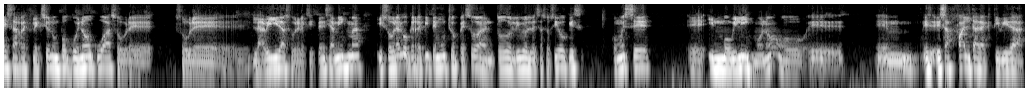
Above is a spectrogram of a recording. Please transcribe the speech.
esa reflexión un poco inocua sobre, sobre la vida, sobre la existencia misma y sobre algo que repite mucho Pessoa en todo el libro del desasosiego, que es como ese eh, inmovilismo, ¿no? O, eh, em, es- esa falta de actividad.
